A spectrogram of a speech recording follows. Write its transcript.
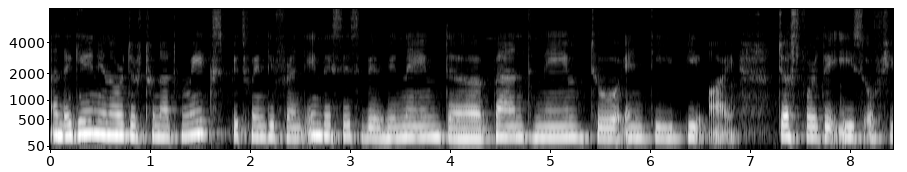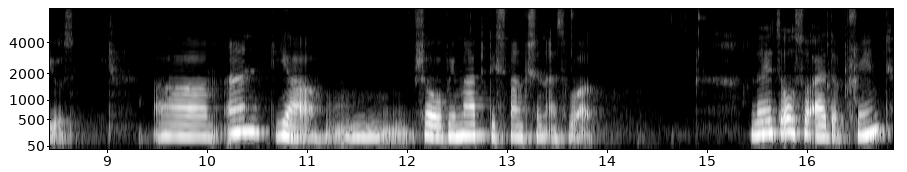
And again, in order to not mix between different indices, we rename the band name to NDBI just for the ease of use. Um, and yeah, mm, so we map this function as well. Let's also add a print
